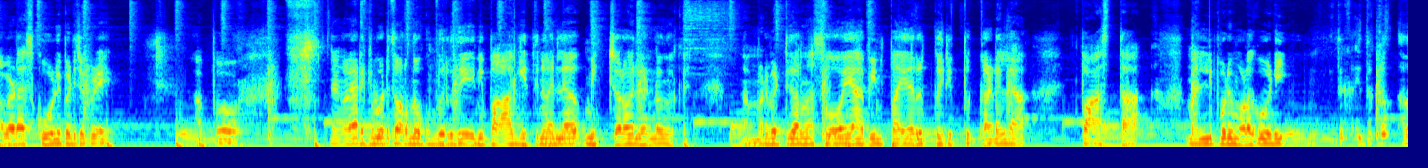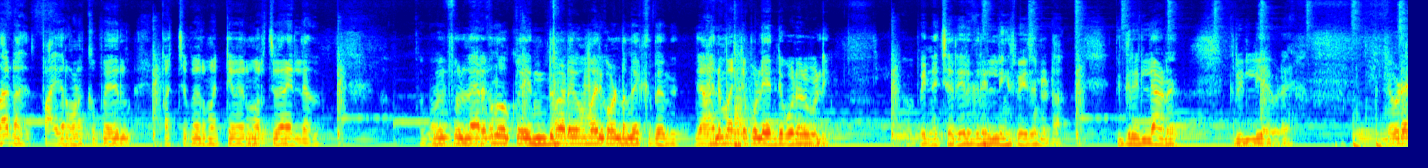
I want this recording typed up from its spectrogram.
അവിടെ സ്കൂളിൽ പഠിച്ചപ്പോഴേ. അപ്പോൾ ഞങ്ങൾ ഇടയ്ക്ക് പോയിട്ട് തുറന്ന് നോക്കും. വെറുതെ ഇനി ഭാഗ്യത്തിന് വല്ല മിച്ചറോ വല്ല ഉണ്ടോന്നൊക്കെ നമ്മുടെ വെട്ടി തുറന്ന സോയാബീൻ പയറ് പരിപ്പ് കടല പാസ്ത മല്ലിപ്പൊടി മുളക് പൊടി. ഇതൊക്കെ ഇതൊക്കെ അതാട്ടാ. പയർ ഉണക്കപ്പയർ പച്ചപ്പയർ മറ്റേ പയർ മറിച്ച പയർ എല്ലാം ഈ പിള്ളേരൊക്കെ നോക്കുക എന്ത് പടയന്മാർ കൊണ്ടുവന്ന് വെക്കുന്നതെന്ന് ഞാനും മറ്റേ പുള്ളി എന്റെ കൂടെ ഒരു പുള്ളി. പിന്നെ ചെറിയൊരു ഗ്രില്ലിങ് സ്പേസ് ഉണ്ട് കേട്ടോ. ഇത് ഗ്രില്ലാണ്. ഗ്രില്ല് ചെയ്യാം ഇവിടെ. പിന്നെ ഇവിടെ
